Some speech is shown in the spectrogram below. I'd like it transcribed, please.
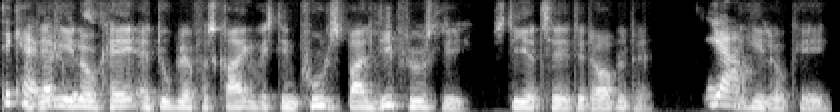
det kan Og jeg det er godt helt huske. okay, at du bliver forskrækket, hvis din puls bare lige pludselig stiger til det dobbelte. Det Ja, er helt okay.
